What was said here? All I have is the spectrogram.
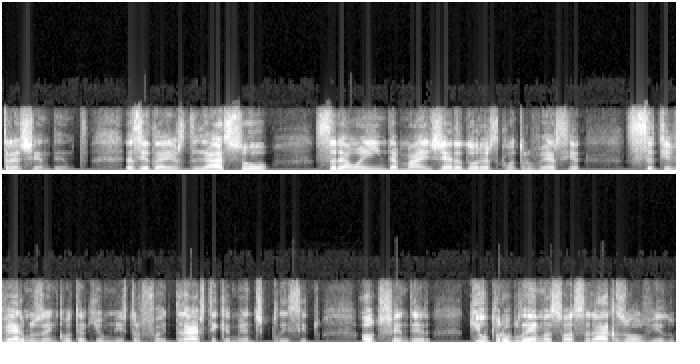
transcendente. As ideias de Aso serão ainda mais geradoras de controvérsia se tivermos em conta que o ministro foi drasticamente explícito ao defender que o problema só será resolvido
